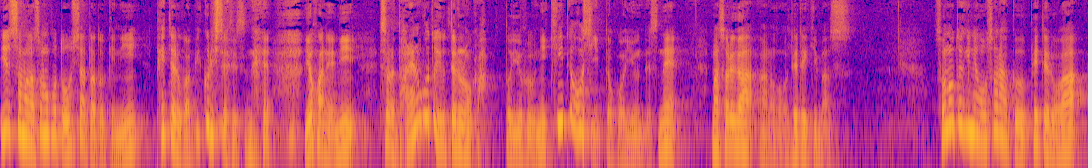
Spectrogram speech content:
イエス様がそのことをおっしゃった時にペテロがびっくりしてですね ヨハネにそれは誰のことを言ってるのかというふうに聞いてほしいとこう言うんですね、まあ、それがあの出てきます。その時におそらくペテロは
